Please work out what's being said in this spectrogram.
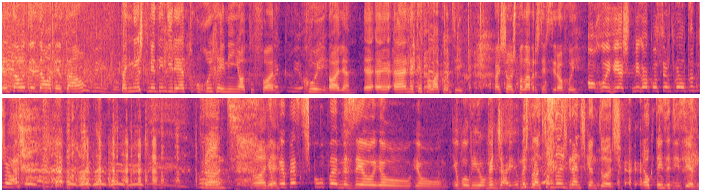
Atenção, atenção, atenção. Tenho neste momento em direto o Rui Reininho ao telefone. Rui, olha, a, a- Ana quer falar contigo. Quais são as palavras que tens de dizer ao Rui? Oh, Rui, vieste comigo ao concerto do Elton John. Pronto, olha. Eu, eu peço desculpa, mas eu, eu, eu, eu vou ali, eu venho já. Eu... Mas pronto, são dois grandes cantores. É o que tens a dizer, não é?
